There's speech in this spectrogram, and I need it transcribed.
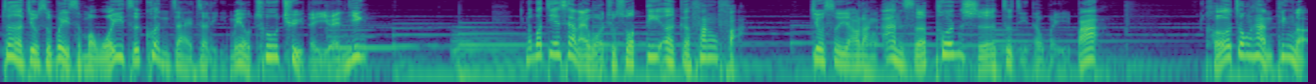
这就是为什么我一直困在这里没有出去的原因。那么接下来我就说第二个方法。就是要让暗蛇吞食自己的尾巴。何中汉听了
